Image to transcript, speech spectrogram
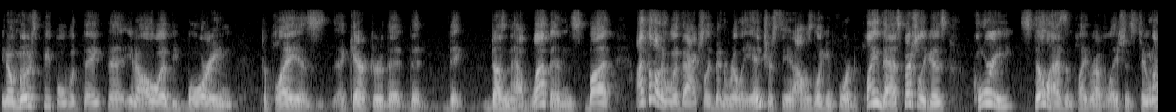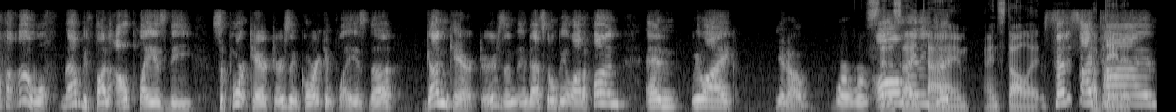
You know, most people would think that you know, oh, it'd be boring to play as a character that that that doesn't have weapons, but I thought it would have actually been really interesting. I was looking forward to playing that, especially because Coury still hasn't played Revelations 2, and I thought, oh, well, that'll be fun. I'll play as the support characters, and Coury can play as the gun characters, and, and that's going to be a lot of fun. And we like, you know, we're, we're Set all aside ready to time. I install it. set aside Update it. time.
